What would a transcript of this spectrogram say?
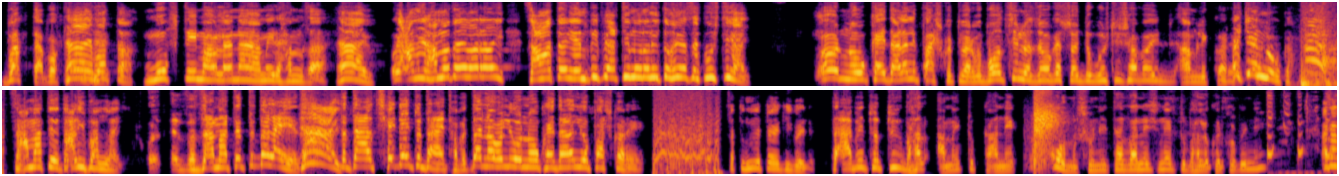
বক্তা বক্তা হ্যাঁ বক্তা। মুফতি মাওলানা আমির হামজা। হ্যাঁ ওই আমির হামজা তো এবার ওই জামাতের এমপি প্রার্থী মনোনীত হয়েছে কুষ্টিয়ায়। ও নৌকায় দাঁড়ালে পাশ করতে পারব। বলছিল যে ওকে চোদ্দ গোষ্ঠী সবাই আমলিক করে। কেন নৌকা? জামাতে দাড়ি পাল্লাই জামাতে তো দাঁড়ায়। হ্যাঁ। সেটাই তো দাঁড়াইতে হবে। তা না হলে ও নৌকায় দাঁড়ালে ও পাশ করে। তুমি এটা কি কইলে? তা আমি তো তুই ভালো আমি একটু কানে কম শুনি। তা জানিস না একটু ভালো করে করবি না? আচ্ছা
